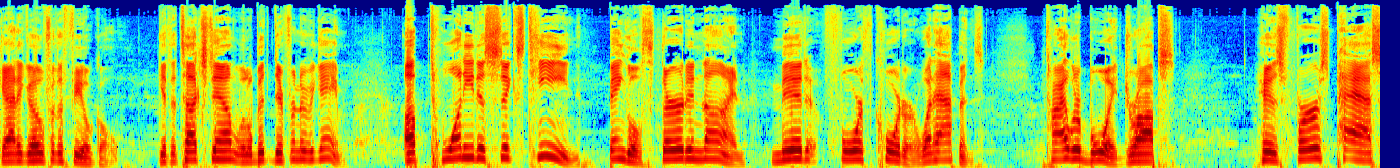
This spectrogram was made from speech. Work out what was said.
Got to go for the field goal. Get the touchdown, a little bit different of a game. Up 20 to 16. Bengals third and nine, mid fourth quarter. What happens? Tyler Boyd drops his first pass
